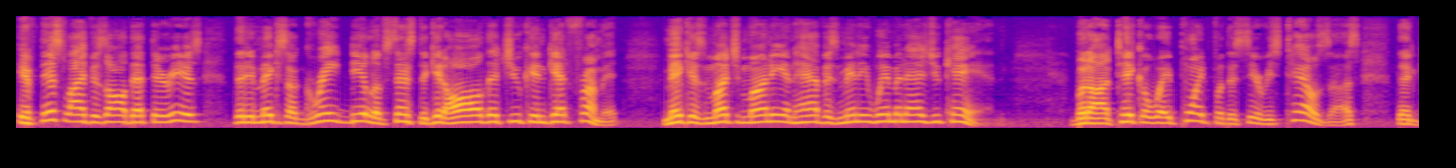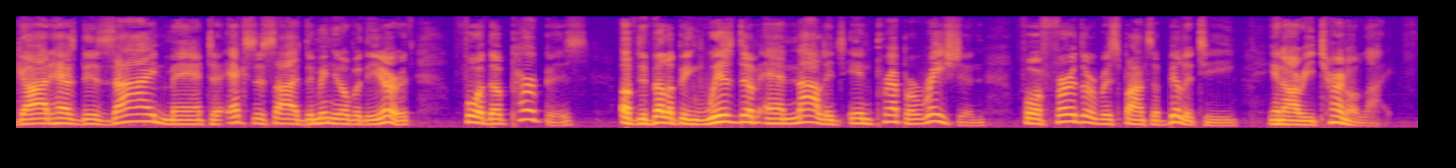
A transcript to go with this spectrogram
If this life is all that there is, then it makes a great deal of sense to get all that you can get from it, make as much money, and have as many women as you can. But our takeaway point for the series tells us that God has designed man to exercise dominion over the earth for the purpose of developing wisdom and knowledge in preparation for further responsibility in our eternal life.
